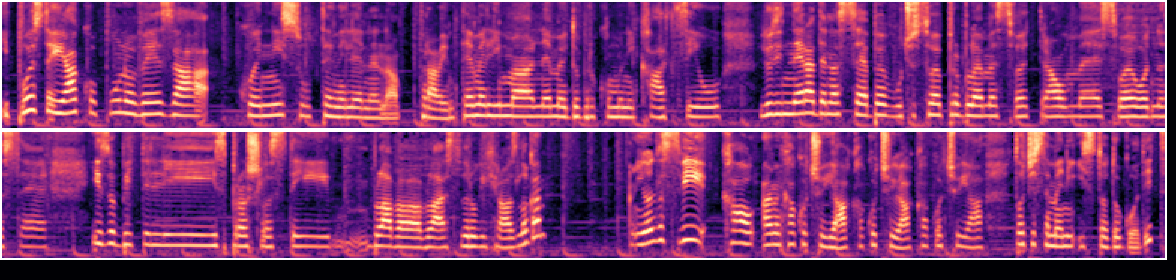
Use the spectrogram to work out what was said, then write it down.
I postoji jako puno veza koje nisu temeljene na pravim temeljima, nemaju dobru komunikaciju, ljudi ne rade na sebe, vuču svoje probleme, svoje traume, svoje odnose iz obitelji, iz prošlosti, bla bla bla, drugih razloga. I onda svi kao, ajme kako ću ja, kako ću ja, kako ću ja, to će se meni isto dogoditi.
